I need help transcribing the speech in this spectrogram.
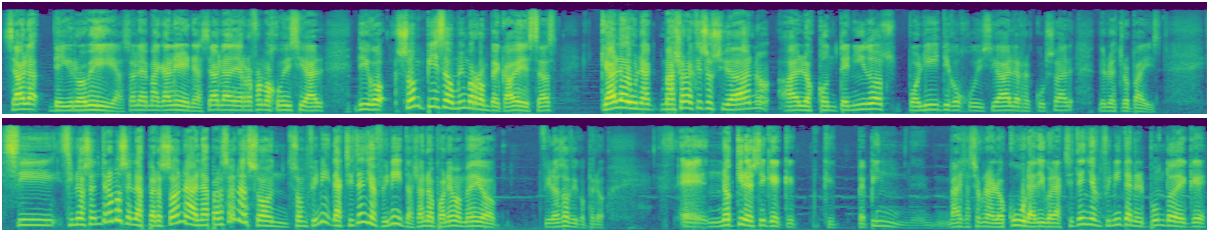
se habla de hidrovía, se habla de Magdalena, se habla de reforma judicial, digo, son piezas de un mismo rompecabezas que habla de un mayor acceso ciudadano a los contenidos políticos, judiciales, recursales de nuestro país. Si, si nos centramos en las personas, las personas son, son finitas, la existencia es finita, ya nos ponemos medio filosóficos, pero eh, no quiero decir que, que- que Pepín eh, vaya a ser una locura, digo, la existencia infinita en el punto de que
